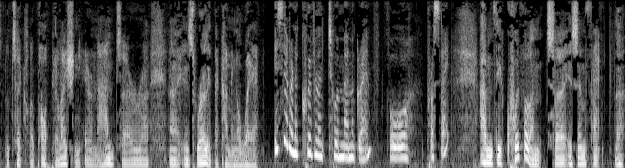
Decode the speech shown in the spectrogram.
particular population here in the Hunter uh, uh, is really becoming aware. Is there an equivalent to a mammogram for prostate? Um, the equivalent uh, is, in fact, the,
